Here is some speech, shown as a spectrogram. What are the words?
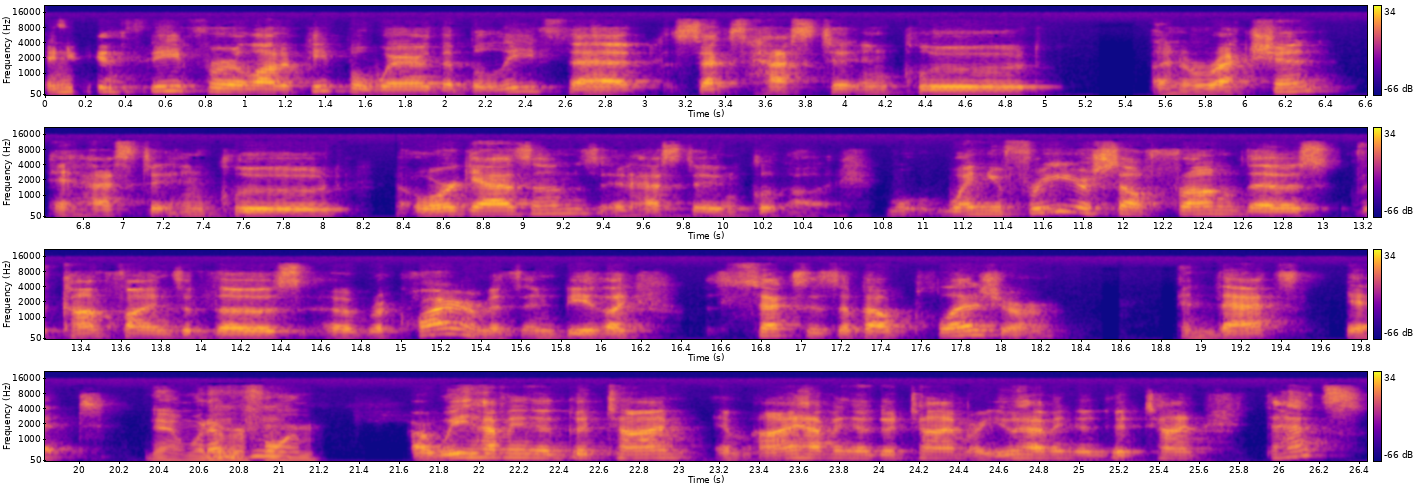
and you can see for a lot of people where the belief that sex has to include an erection it has to include orgasms it has to include uh, when you free yourself from those the confines of those uh, requirements and be like sex is about pleasure and that's it Yeah. In whatever Mhm. form. are we having a good time am i having a good time are you having a good time that's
